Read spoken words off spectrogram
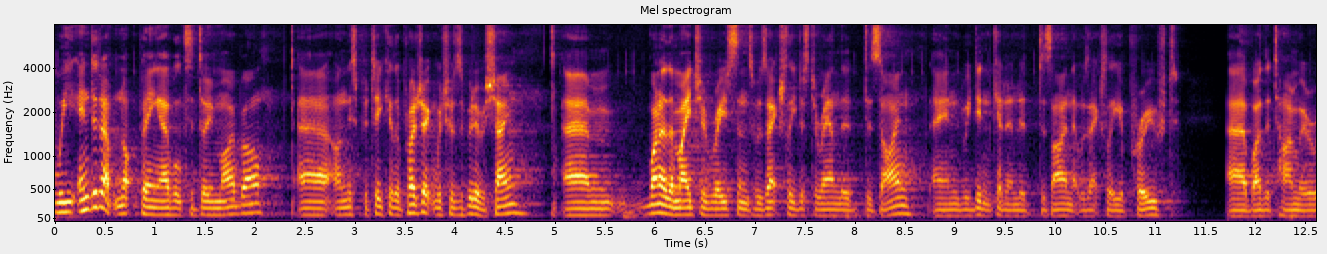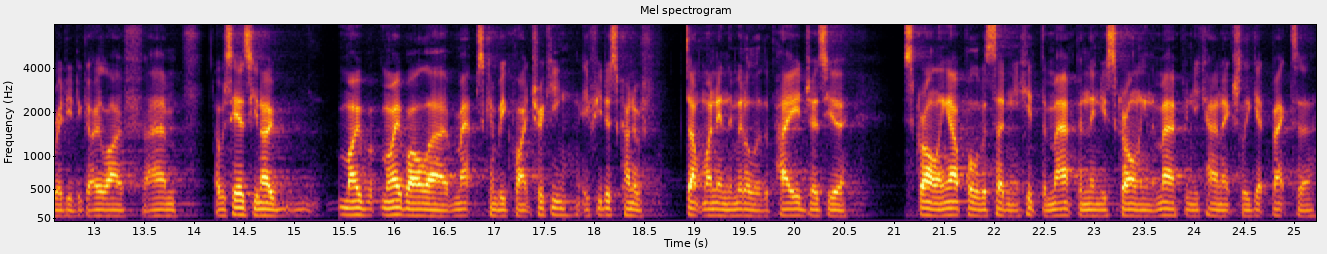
We ended up not being able to do mobile uh, on this particular project, which was a bit of a shame. Um, one of the major reasons was actually just around the design, and we didn't get a design that was actually approved uh, by the time we were ready to go live. Um, obviously, as you know, mo- mobile uh, maps can be quite tricky. If you just kind of dump one in the middle of the page as you're scrolling up, all of a sudden you hit the map, and then you're scrolling the map, and you can't actually get back to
